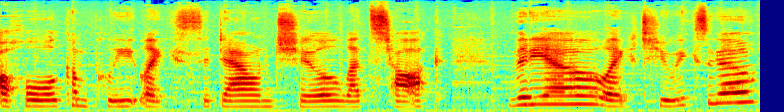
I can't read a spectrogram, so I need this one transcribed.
a whole complete like sit down, chill, let's talk video like two weeks ago.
